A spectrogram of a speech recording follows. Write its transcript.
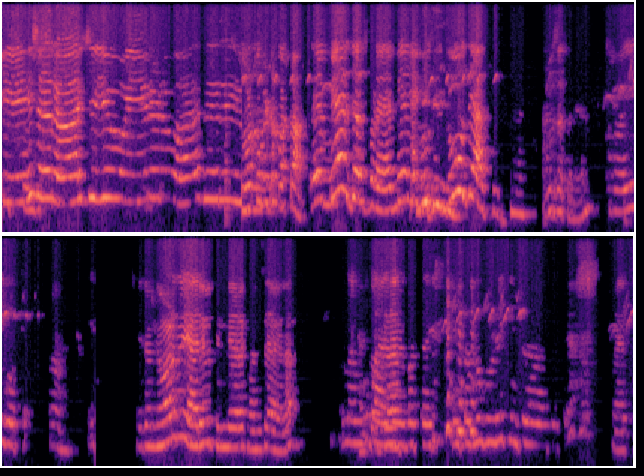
ಕೇಶರಾಶಿಯು ಆದರೆ ನೋಡ್ಕೊಂಡ್ಬಿಟ್ರೆ ಕಷ್ಟ ಏ ಮೇಲ್ ಜರ್ಸ್ಬೇಡ. ಮೇಲೆ ದೂರದೇ ಹಾಕಿ. ಲೂಸ್ ಆಗ್ತಾನೆ ಈಗ ಓಕೆ ಇದನ್ನ ನೋಡಿದ್ರೆ ಯಾರಿಗೂ ತಿಂಡಿ ಹೇಳಕ್ ಮನ್ಸೇ ಆಗಲ್ಲ. ಆಯ್ತು.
